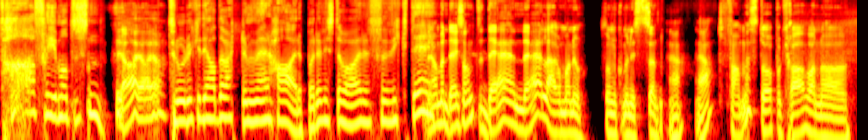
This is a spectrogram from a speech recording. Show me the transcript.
Ta flymotusen! ja, ja. ja. Tror du ikke de hadde vært mer harde på det hvis det var for viktig? Ja, men det er sant. Det, det lærer man jo som kommunistsønn. ja. ja. Faen meg stå på kravene og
